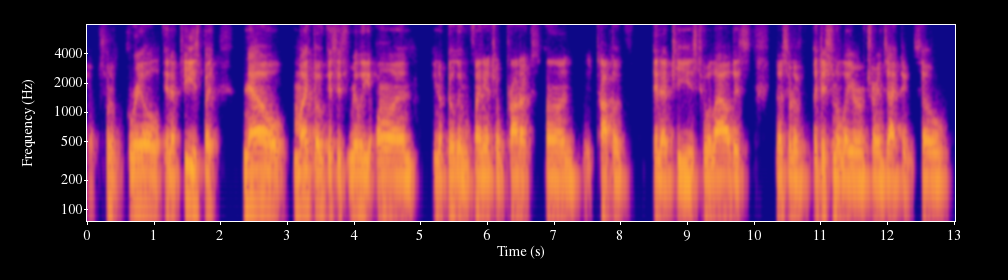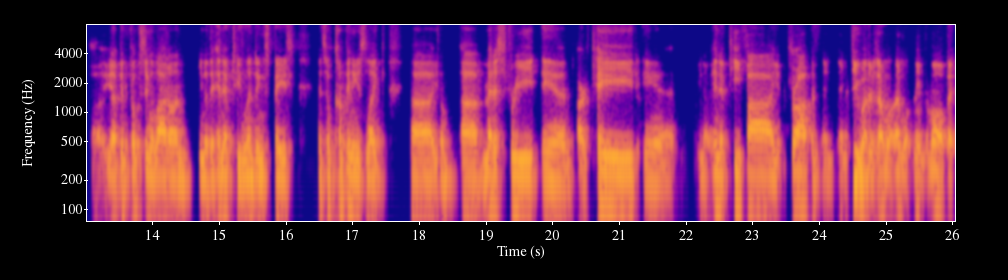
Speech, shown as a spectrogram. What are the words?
you know, sort of Grail NFTs, but now my focus is really on you know building financial products on top of NFTs to allow this you know sort of additional layer of transacting. So uh, yeah, I've been focusing a lot on you know the NFT lending space, and so companies like uh, you know uh, MetaStreet and Arcade and you know NFTFi and Drop and, and, and, a few others. I won't I won't name them all, but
